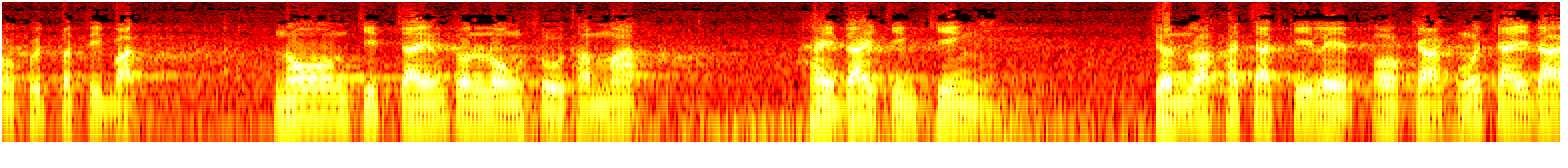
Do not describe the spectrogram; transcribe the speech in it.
ประพฤติปฏิบัติ โน้มจิตใจของตนลงสู่ธรรมะ ให้ได้จริง ๆ จนว่าขจัดกิเลสออกจากหัวใจได้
